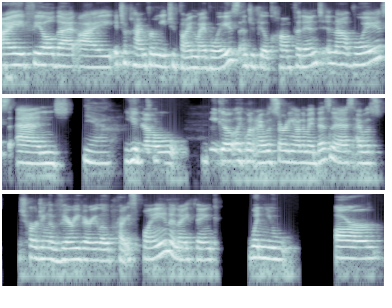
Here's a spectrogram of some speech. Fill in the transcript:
I feel that I it took time for me to find my voice and to feel confident in that voice. And yeah, you know, we go like when I was starting out in my business, I was charging a very, very low price. And I think when you are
